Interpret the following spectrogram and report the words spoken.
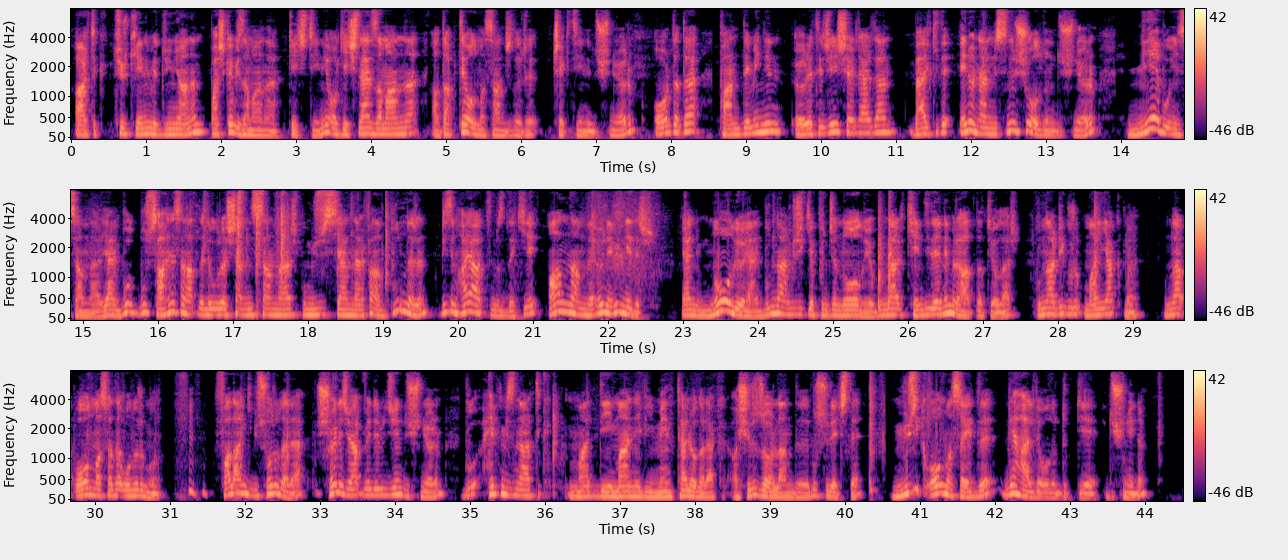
artık Türkiye'nin ve dünyanın başka bir zamana geçtiğini, o geçilen zamanla adapte olma sancıları çektiğini düşünüyorum. Orada da pandeminin öğreteceği şeylerden belki de en önemlisinin şu olduğunu düşünüyorum. Niye bu insanlar yani bu bu sahne sanatlarıyla uğraşan insanlar, bu müzisyenler falan bunların bizim hayatımızdaki anlam ve önemi nedir? Yani ne oluyor yani? Bunlar müzik yapınca ne oluyor? Bunlar kendilerini mi rahatlatıyorlar? Bunlar bir grup manyak mı? Bunlar olmasa da olur mu? Falan gibi sorulara şöyle cevap verebileceğini düşünüyorum. Bu hepimizin artık maddi, manevi, mental olarak aşırı zorlandığı bu süreçte müzik olmasaydı ne halde olurduk diye düşünelim.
